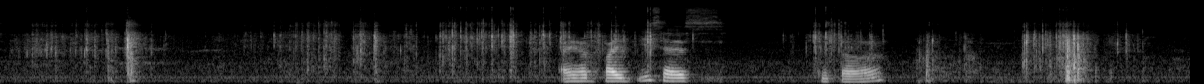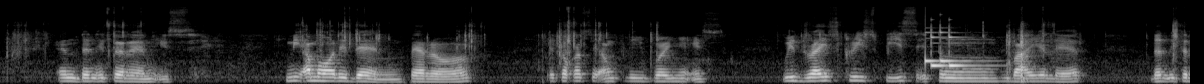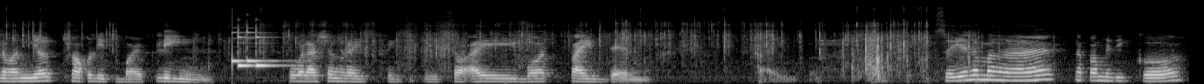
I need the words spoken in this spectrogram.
I have five pieces. Ito. And then ito rin is ni Amore din. Pero, ito kasi ang flavor niya is with Rice Krispies, itong violet. Then ito naman milk chocolate bar, plain. So wala siyang Rice Krispies. So I bought 5 din. 5. So yan ang mga napamili ko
